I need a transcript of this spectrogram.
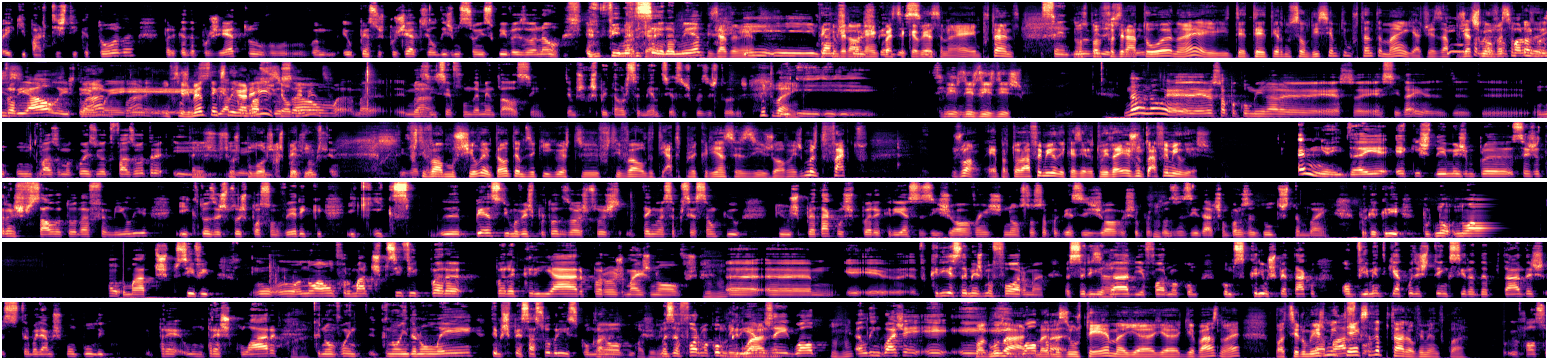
a equipa artística toda para cada projeto. Eu penso os projetos, ele diz-me se são execuíveis ou não financeiramente. Okay. Exatamente. E, e Tem que haver alguém com essa cabeça, assim. não é? É importante. Sem não se pode fazer à toa, não é? E ter, ter, noção disso é muito importante também. E às vezes há projetos que não avançam por causa empresarial, Isto é claro, é, claro. É, Infelizmente tem que se ligar a isso, obviamente. Mas, mas claro. isso é fundamental, sim. Temos que respeitar orçamentos e essas coisas todas. Muito bem. E, e, diz, diz, diz, diz. Não, não, é, era só para culminar eh, essa, essa ideia de, de um, um, faz uma coisa e outro faz outra e tem os seus pelouros respectivos. Festival Mochila, então temos aqui este festival de teatro para crianças e jovens, mas de facto, João, é para toda a família, quer dizer, a tua ideia é juntar famílias. A minha ideia é que isto dê mesmo para seja transversal a toda a família e que todas as pessoas possam ver e que, e que, e que se uh, pense de uma vez por todas, ou as pessoas tenham essa percepção que, o, que os espetáculos para crianças e jovens não são só para crianças e jovens, são para uhum. todas as idades, são para os adultos também. Porque, porque não, não há um formato específico, não há um formato específico para para criar para os mais novos. Uhum. Uh, uh, Cria-se da mesma forma a seriedade Exato. e a forma como, como se cria um espetáculo. Obviamente que há coisas que têm que ser adaptadas se trabalharmos para um público pré, um pré-escolar claro. que, não vão, que não, ainda não lê, temos que pensar sobre isso, como é claro, é óbvio. Obviamente. Mas a forma como a criamos é igual, uhum. a linguagem é, é Pode mudar, é mas, para... mas, o tema e a, e, a, e a, base, não é? Pode ser o mesmo e tem que se adaptar, obviamente, claro. Eu falo,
